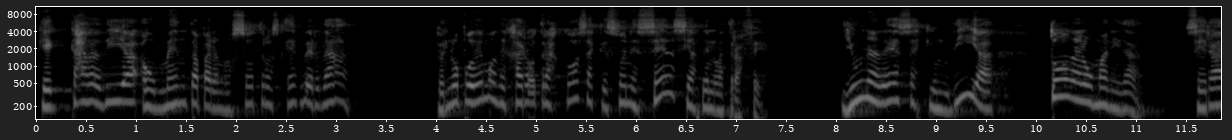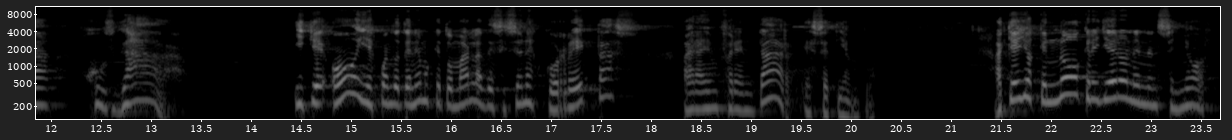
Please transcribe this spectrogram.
Que cada día aumenta para nosotros, es verdad. Pero no podemos dejar otras cosas que son esencias de nuestra fe. Y una de esas es que un día toda la humanidad será juzgada. Y que hoy es cuando tenemos que tomar las decisiones correctas para enfrentar ese tiempo. Aquellos que no creyeron en el Señor,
